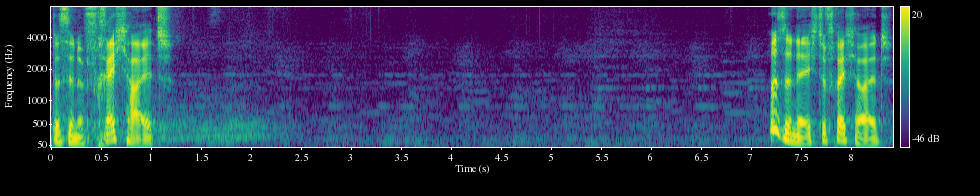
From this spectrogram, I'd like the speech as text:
Das ist ja eine Frechheit. Das ist eine echte Frechheit.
